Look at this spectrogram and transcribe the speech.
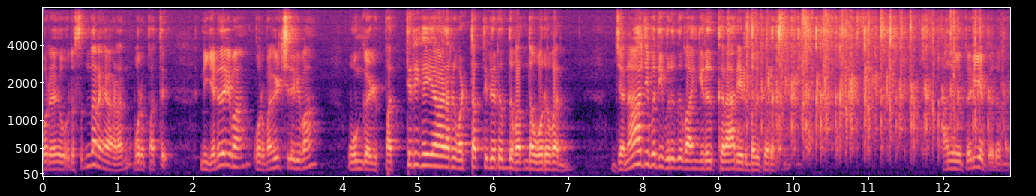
ஒரு ஒரு சிந்தனையாளன் ஒரு பத்து நீ என்ன தெரியுமா? ஒரு மகிழ்ச்சி தெரியுமா? உங்கள் பத்திரிகையாளர் வட்டத்திலிருந்து வந்த ஒருவன் ஜனாதிபதி விருது வாங்கியிருக்கிறார் என்பது பெருமை. அது ஒரு பெரிய பெருமை.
